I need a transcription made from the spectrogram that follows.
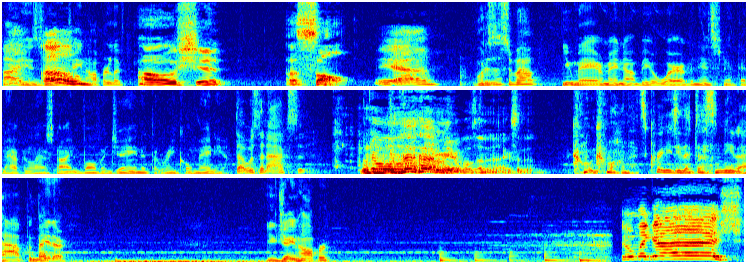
Hi, is uh, Oh. Jane Hopper live? Oh shit. Assault. Yeah. What is this about? You may or may not be aware of an incident that happened last night involving Jane at the Rink-O-Mania. That was an accident. I mean, it wasn't an accident. Come on, come on, that's crazy. That doesn't need to happen. Hey there. You Jane Hopper? Oh my gosh.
